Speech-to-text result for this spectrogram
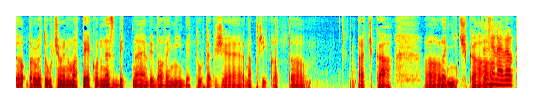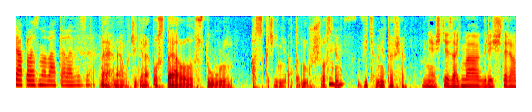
eh, opravdu je to určeno jenom na ty jako nezbytné vybavení bytu, takže například pračka, lednička. Takže nevelká plazmová televize. Ne, ne, určitě ne. Postel, stůl, a skříň a tam už vlastně mm-hmm. víceméně to je vše. Mě ještě zajímá, když teda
